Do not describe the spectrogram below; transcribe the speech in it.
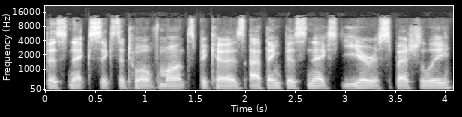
this next six to 12 months because I think this next year especially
